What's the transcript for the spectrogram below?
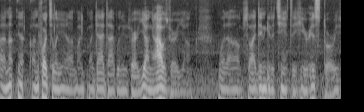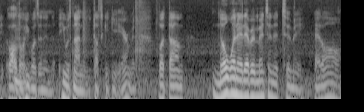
Uh, you know, unfortunately, you know, my, my dad died when he was very young, and I was very young. When, um, so I didn't get a chance to hear his story, although he wasn't in. The, he was not in the Tuskegee Airmen, but um, no one had ever mentioned it to me at all.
